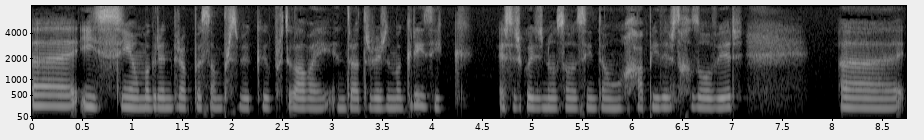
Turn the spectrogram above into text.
Uh, e sim, é uma grande preocupação perceber que Portugal vai entrar através de uma crise e que estas coisas não são assim tão rápidas de resolver uh,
